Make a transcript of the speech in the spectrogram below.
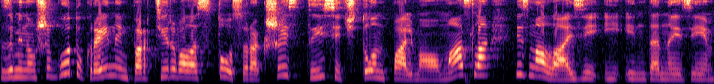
За минувший год Украина импортировала 146 тысяч тонн пальмового масла из Малайзии и Индонезии.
